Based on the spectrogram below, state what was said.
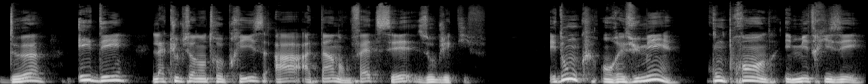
de aider la culture d'entreprise à atteindre en fait ses objectifs. Et donc, en résumé, comprendre et maîtriser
